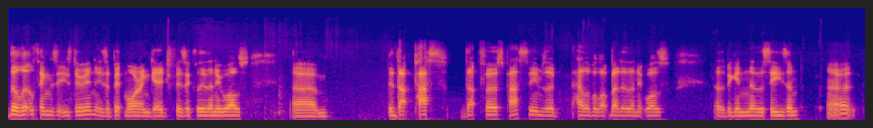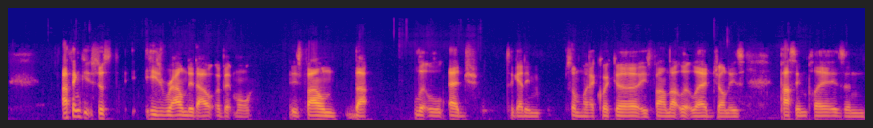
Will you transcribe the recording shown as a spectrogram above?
the little things that he's doing. He's a bit more engaged physically than he was. Um, that pass, that first pass, seems a hell of a lot better than it was at the beginning of the season. Uh, I think it's just he's rounded out a bit more. He's found that little edge to get him somewhere quicker. He's found that little edge on his passing plays, and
